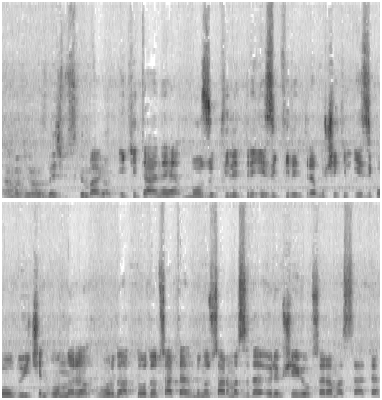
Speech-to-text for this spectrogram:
Yani makinenizde hiçbir sıkıntı Bak yok. iki tane bozuk filtre, ezik filtre bu şekil ezik olduğu için onları vurdu. Hatta o da zaten bunu sarması da öyle bir şey yok saramaz zaten.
